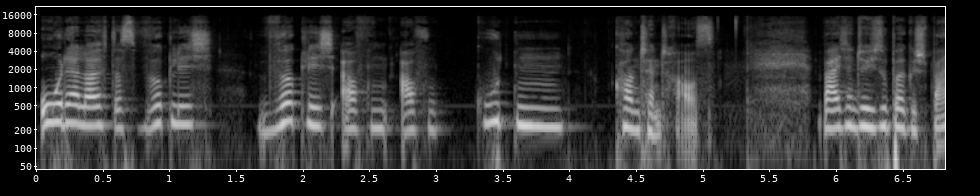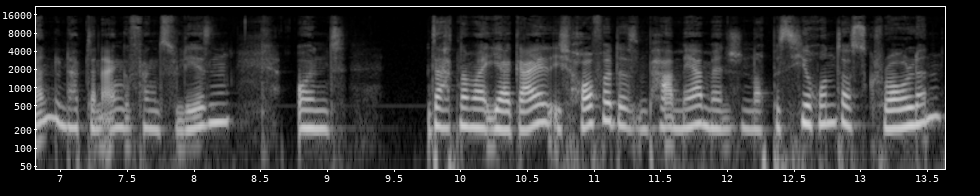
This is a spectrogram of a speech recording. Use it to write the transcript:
oder läuft das wirklich, wirklich auf, auf einen guten Content raus. War ich natürlich super gespannt und habe dann angefangen zu lesen und dachte nochmal, ja geil, ich hoffe, dass ein paar mehr Menschen noch bis hier runter scrollen,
